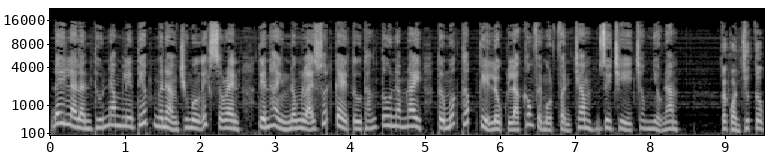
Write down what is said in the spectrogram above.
Đây là lần thứ 5 liên tiếp Ngân hàng Trung ương Israel tiến hành nâng lãi suất kể từ tháng 4 năm nay từ mức thấp kỷ lục là 0,1% duy trì trong nhiều năm các quan chức cấp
